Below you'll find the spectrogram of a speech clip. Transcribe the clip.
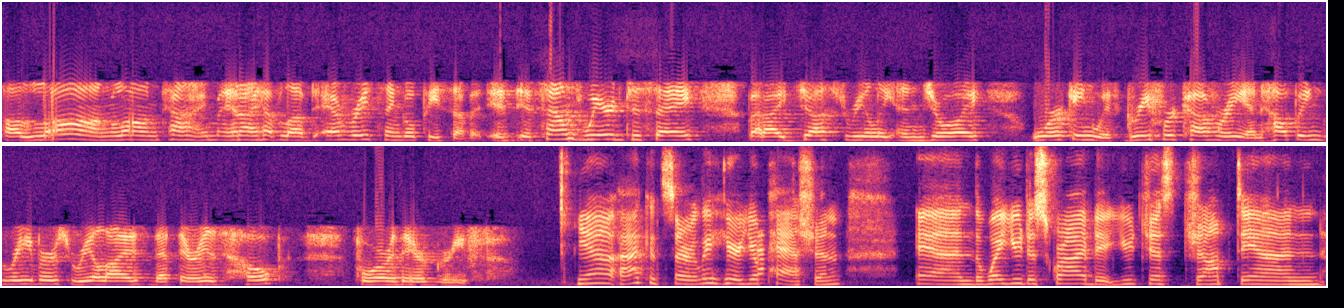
a long, long time, and I have loved every single piece of it. it. It sounds weird to say, but I just really enjoy working with grief recovery and helping grievers realize that there is hope for their grief. Yeah, I could certainly hear your passion. And the way you described it, you just jumped in,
